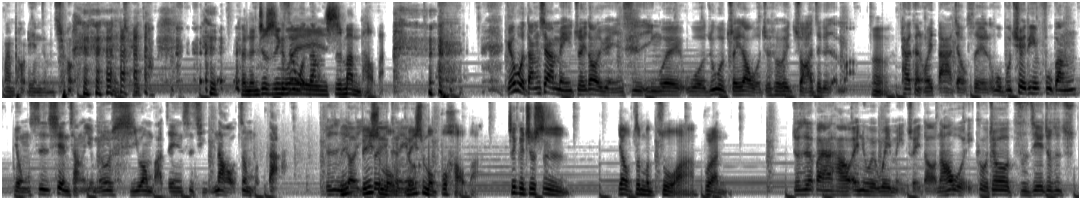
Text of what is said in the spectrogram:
慢跑练这么久没追到。可能就是因 可是我是慢跑吧。可是我当下没追到的原因，是因为我如果追到，我就是会抓这个人嘛，嗯，他可能会大叫，所以我不确定富邦勇士现场有没有希望把这件事情闹这么大，就是你知道，没没什么可能没什么不好吧？这个就是要这么做啊，不然就是发现好，anyway 我也没追到，然后我我就直接就是冲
